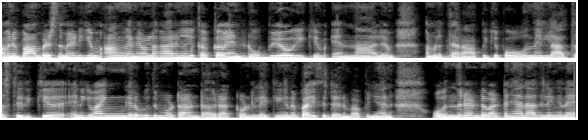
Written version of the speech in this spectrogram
അവന് പാമ്പേഴ്സ് മേടിക്കും അങ്ങനെയുള്ള കാര്യങ്ങൾക്കൊക്കെ വേണ്ടിയിട്ട് ഉപയോഗിക്കും. എന്നാലും നമ്മൾ തെറാപ്പിക്ക് പോകുന്നില്ലാത്ത സ്ഥിതിക്ക് എനിക്ക് ഭയങ്കര ബുദ്ധിമുട്ടാണ് കേട്ടോ അവർ അക്കൗണ്ടിലേക്ക് ഇങ്ങനെ പൈസ ഇട്ട് തരുമ്പോൾ അപ്പോൾ ഞാൻ ഒന്ന് രണ്ട് വട്ടം ഞാൻ അതിലിങ്ങനെ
